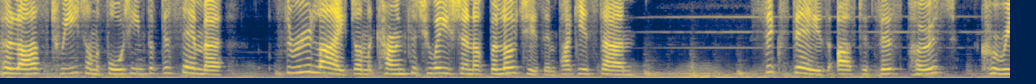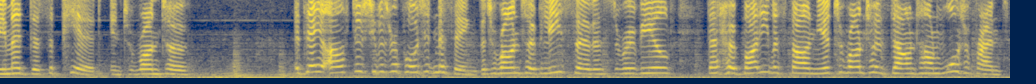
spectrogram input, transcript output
Her last tweet on the 14th of December threw light on the current situation of Balochis in Pakistan. Six days after this post, Karima disappeared in Toronto. A day after she was reported missing, the Toronto Police Service revealed that her body was found near Toronto's downtown waterfront,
